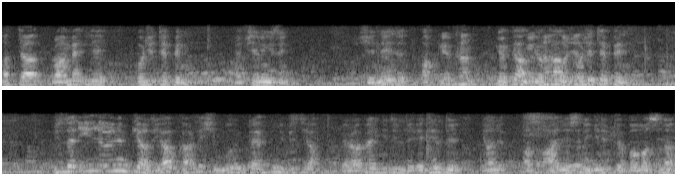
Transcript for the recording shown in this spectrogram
Hatta rahmetli Kocatepe'nin, hemşerinizin şey neydi? Ak- Gökhan. Gökhan, Gökhan Gökhan, Kocatepe. Kocatepe'nin. Bizden illa ölüm kağıdı. Ya kardeşim bunun defnini biz yaptık. Beraber gidildi, edildi. Yani ad- ailesine gidip de babasına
